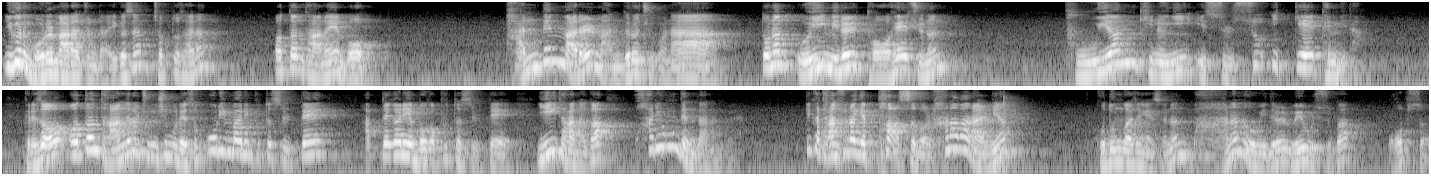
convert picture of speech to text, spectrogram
이거는 뭐를 말해준다. 이것은 접두사는 어떤 단어의 뭐 반대말을 만들어주거나 또는 의미를 더해주는 부연 기능이 있을 수 있게 됩니다. 그래서 어떤 단어를 중심으로 해서 꼬리말이 붙었을 때 앞대가리에 뭐가 붙었을 때 이 단어가 활용된다는 거예요. 그러니까 단순하게 possible 하나만 알면 고등 과정에서는 많은 어휘들을 외울 수가 없어요.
